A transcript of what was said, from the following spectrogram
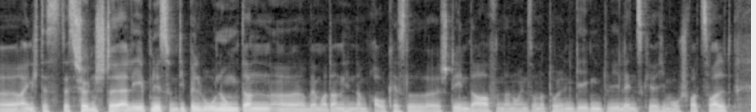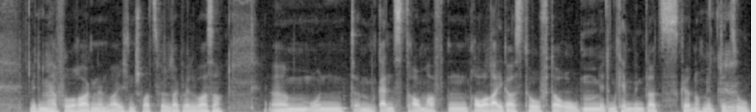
eigentlich das, das schönste Erlebnis und die Belohnung dann, äh, wenn man dann hinterm Braukessel äh, stehen darf und dann noch in so einer tollen Gegend wie Lenzkirch im Hochschwarzwald mit dem hervorragenden weichen Schwarzwälder Quellwasser ähm, und einem ganz traumhaften Brauereigasthof da oben mit dem Campingplatz gehört noch mit okay. dazu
